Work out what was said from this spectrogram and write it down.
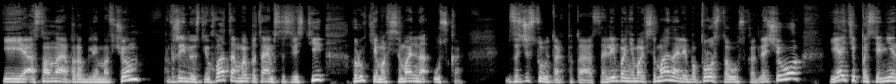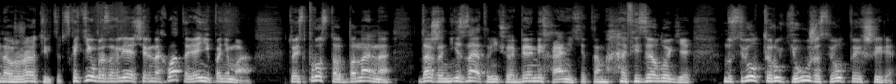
И основная проблема в чем? В жиме узким хватом мы пытаемся свести руки максимально узко. Зачастую так пытаются. Либо не максимально, либо просто узко. Для чего? Я типа сильнее нагружаю трицепс. Каким образом влияет ширина хвата, я не понимаю. То есть просто банально, даже не знаю там ничего о биомеханике, там, о физиологии. Ну, свел ты руки уже, свел ты их шире.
